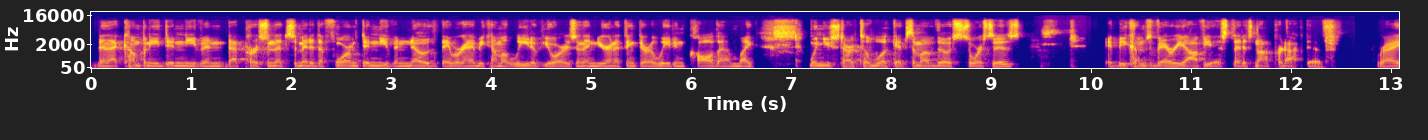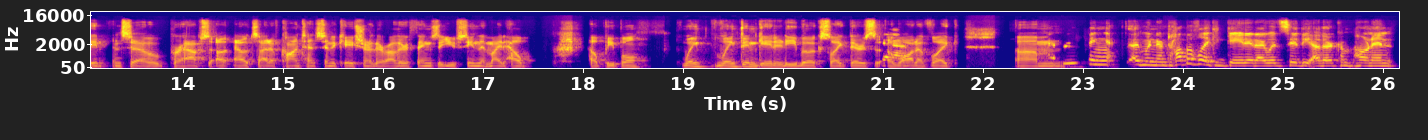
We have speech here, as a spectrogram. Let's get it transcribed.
Then that company didn't even, that person that submitted the form didn't even know that they were going to become a lead of yours. And then you're going to think they're a lead and call them. Like when you start to look at some of those sources, it becomes very obvious that it's not productive right and so perhaps outside of content syndication are there other things that you've seen that might help help people linkedin gated ebooks like there's yeah. a lot of like um everything i mean on top of like gated i would say the other component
